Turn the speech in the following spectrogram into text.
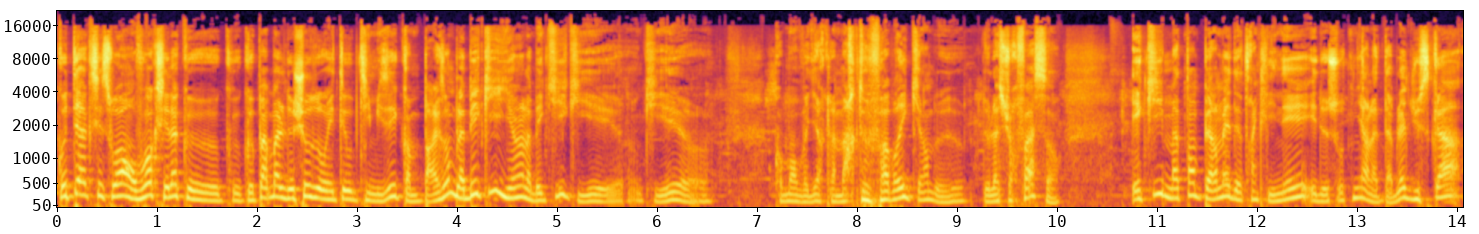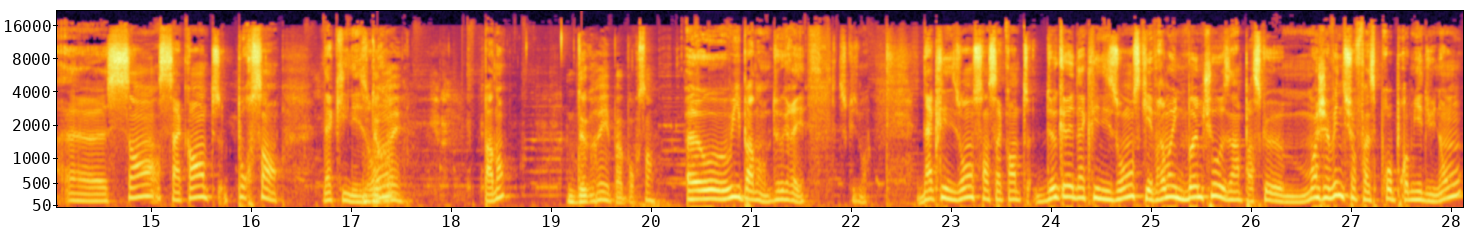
Côté accessoires, on voit que c'est là que, que, pas mal de choses ont été optimisées, comme par exemple la béquille, hein, la béquille qui est, qui est, comment on va dire que la marque de fabrique hein, de, de la surface, et qui maintenant permet d'être inclinée et de soutenir la tablette jusqu'à euh, 150% d'inclinaison. Degrés. Pardon? Degrés, pas pour cent. euh, oui, pardon, degrés. Excuse-moi. D'inclinaison, 150 degrés d'inclinaison, ce qui est vraiment une bonne chose, hein, parce que moi j'avais une Surface Pro premier du nom,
